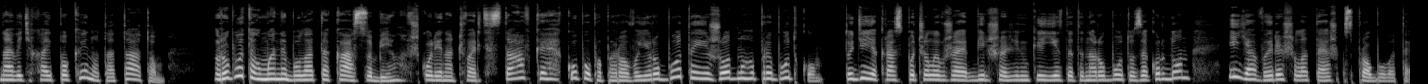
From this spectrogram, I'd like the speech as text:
навіть хай покинута татом. Робота у мене була така собі в школі на чверть ставки, купу паперової роботи і жодного прибутку. Тоді якраз почали вже більше жінки їздити на роботу за кордон, і я вирішила теж спробувати.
